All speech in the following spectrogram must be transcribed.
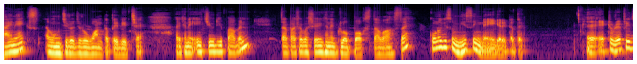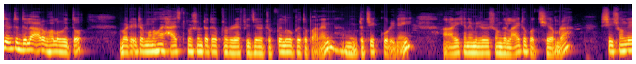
নাইন এক্স এবং জিরো জিরো ওয়ানটাতে দিচ্ছে। এখানে এইচ ইউডি পাবেন, তার পাশাপাশি এখানে গ্লোব বক্স দেওয়া আছে। কোনো কিছু মিসিং নেই এই গাড়িটাতে। একটু রেফ্রিজারেটর দিলে আরও ভালো হতো বাট এটা মনে হয় হাইস্ট ভার্সনটাতে আপনারা রেফ্রিজারেটর পেলেও পেতে পারেন। আমি এটা চেক করি নাই আর এখানে মিররের সঙ্গে লাইটও পাচ্ছি আমরা। সেই সঙ্গে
